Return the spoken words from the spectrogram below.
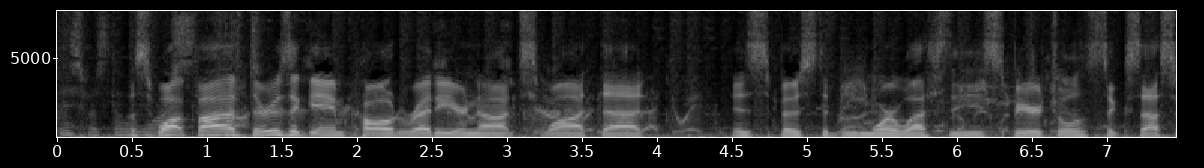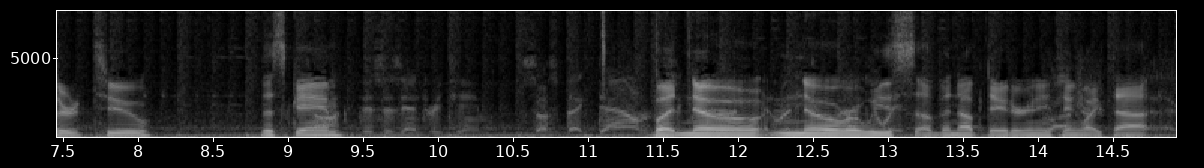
This was the A SWAT 5, there is a game called Ready or Not SWAT that is supposed to be more or less the spiritual successor to this game, This is entry team. Suspect down. but no secured and ready no release of an update or anything like that.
